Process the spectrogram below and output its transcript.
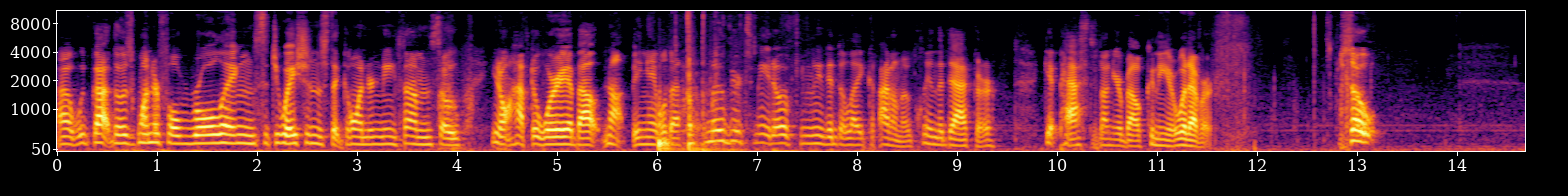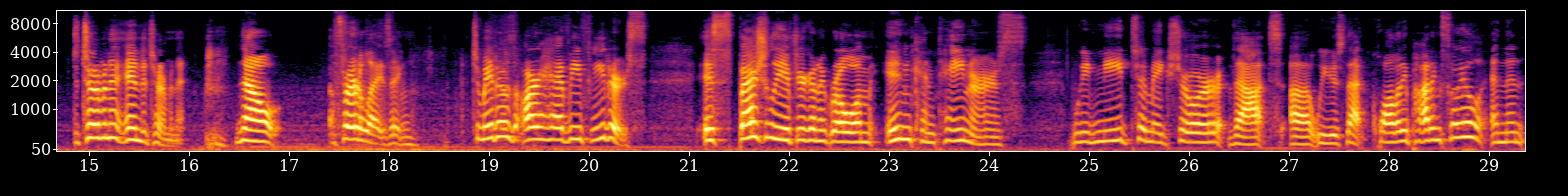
uh, we've got those wonderful rolling situations that go underneath them. So you don't have to worry about not being able to move your tomato if you needed to, like, I don't know, clean the deck or get past it on your balcony or whatever. So, determinate, and indeterminate. now, fertilizing. Tomatoes are heavy feeders, especially if you're going to grow them in containers. We need to make sure that uh, we use that quality potting soil and then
